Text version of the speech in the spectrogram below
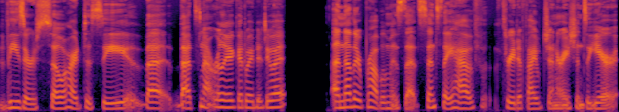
these are so hard to see that that's not really a good way to do it. Another problem is that since they have three to five generations a year,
